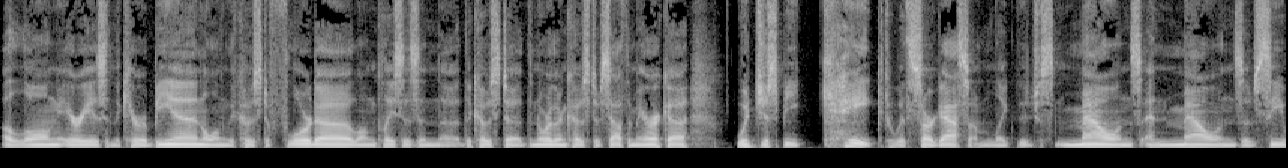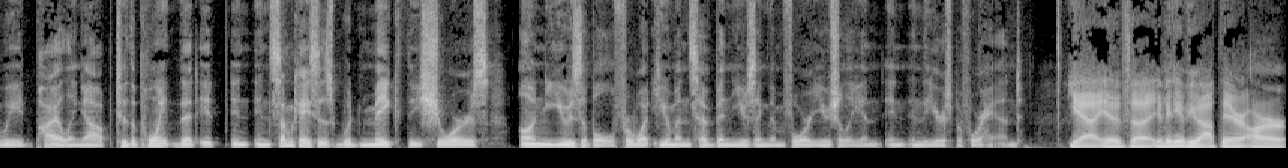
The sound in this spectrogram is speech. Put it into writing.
along areas in the Caribbean, along the coast of Florida, along places in the, the coast, uh, the northern coast of South America, would just be caked with sargassum, like just mounds and mounds of seaweed piling up to the point that it, in, in some cases, would make the shores unusable for what humans have been using them for usually in, in, in the years beforehand. Yeah, if uh, if any of you out there are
